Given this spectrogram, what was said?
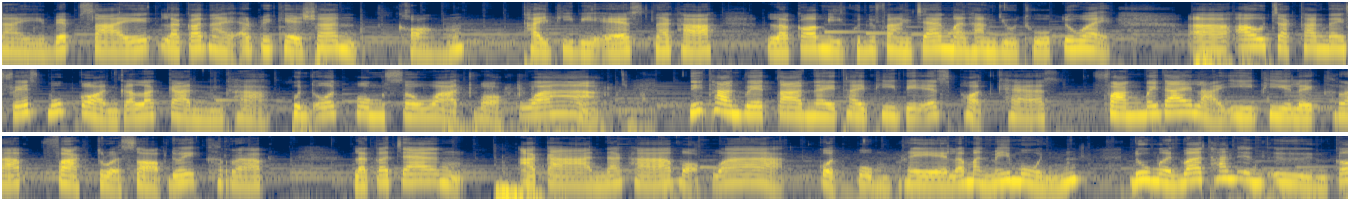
ในเว็บไซต์ แล้วก็ในแอปพลิเคชันของ ไทย PBS นะคะ แล้วก็มีคุณผู้ฟังแจ้งมาทาง YouTube ด้วย เอาจากทางใน Facebook ก่อนกันละกันค่ะ คุณโอ๊ตพงสวัสด์บอกว่า นิทานเวตาลในไทย PBS Podcast ฟังไม่ได้หลาย EP เลยครับ ฝากตรวจสอบด้วยครับ แล้วก็แจ้งอาการนะคะ บอกว่ากดปุ่มเพลย์แล้วมันไม่หมุน ดูเหมือนว่าท่านอื่นๆ ก็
